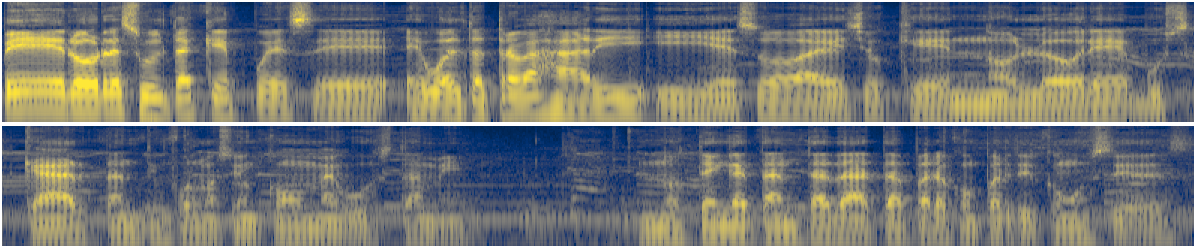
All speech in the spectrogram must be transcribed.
Pero resulta que pues eh, he vuelto a trabajar y, y, eso ha hecho que no logre buscar tanta información como me gusta a mí. No tenga tanta data para compartir con ustedes.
